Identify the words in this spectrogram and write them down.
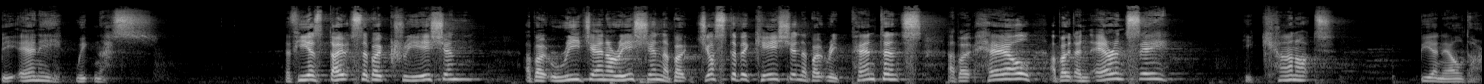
be any weakness. If he has doubts about creation, about regeneration, about justification, about repentance, about hell, about inerrancy, he cannot be an elder.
